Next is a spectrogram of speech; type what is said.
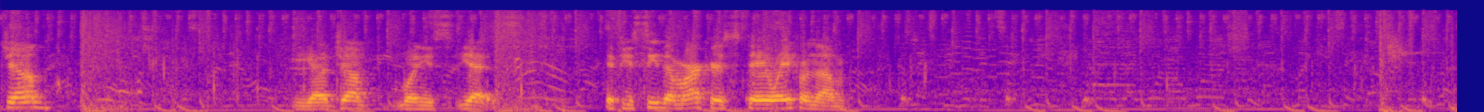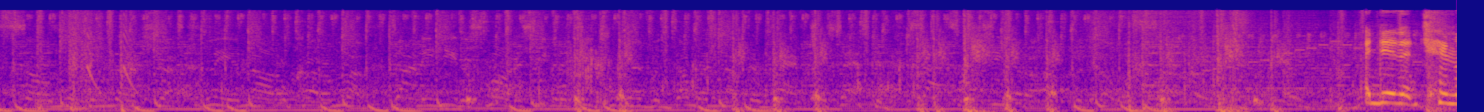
Jump. You gotta jump when you yes. If you see the markers, stay away from them. I did a chin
